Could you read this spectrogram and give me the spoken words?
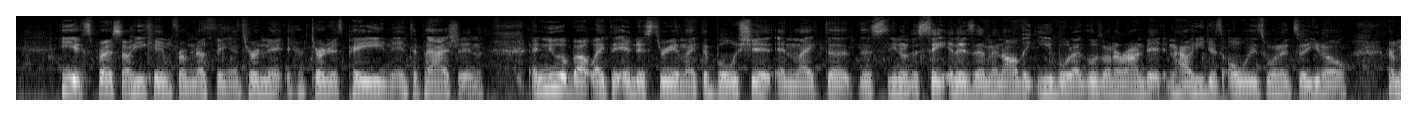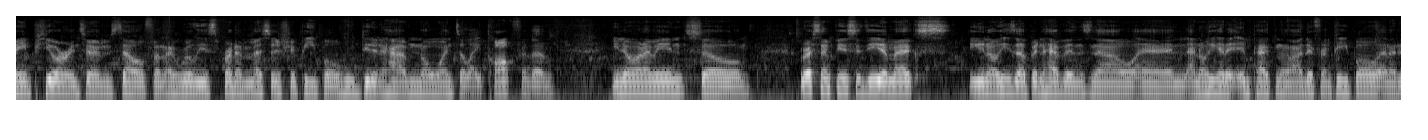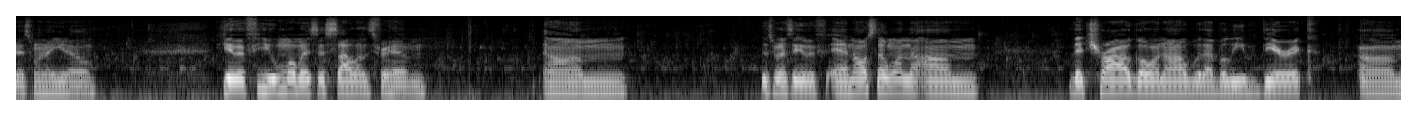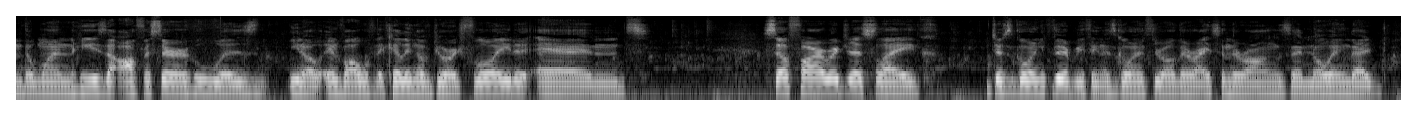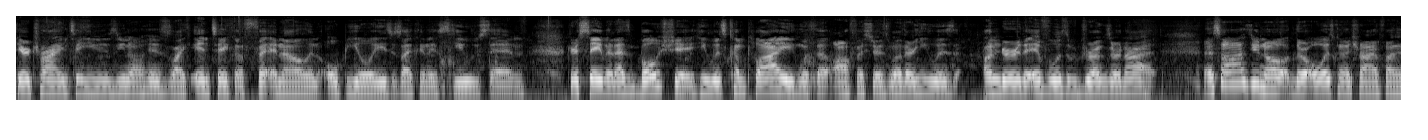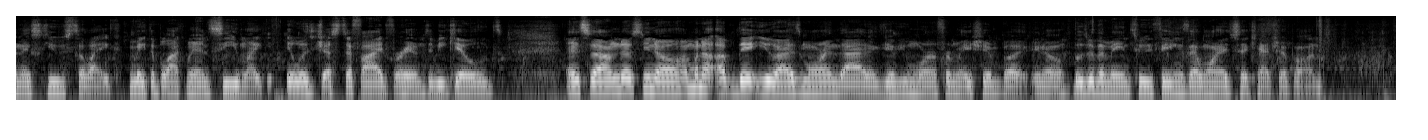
he expressed how he came from nothing and turned it turned his pain into passion and knew about like the industry and like the bullshit and like the this you know the satanism and all the evil that goes on around it and how he just always wanted to you know remain pure into himself and like really spread a message to people who didn't have no one to like talk for them. You know what i mean? So rest in peace to dmx you know he's up in heavens now and i know he had an impact on a lot of different people and i just want to you know give a few moments of silence for him. Um, just want to give, and also on the um, the trial going on with I believe Derek, um, the one he's the officer who was you know involved with the killing of George Floyd, and so far we're just like just going through everything is going through all the rights and the wrongs and knowing that they're trying to use you know his like intake of fentanyl and opioids as like an excuse and they're saying that that's bullshit. He was complying with the officers whether he was under the influence of drugs or not and so as you know they're always to try and find an excuse to like make the black man seem like it was justified for him to be killed and so I'm just, you know, I'm to update you guys more on that and give you more information. But, you know, those are the main two things I wanted to catch up on.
